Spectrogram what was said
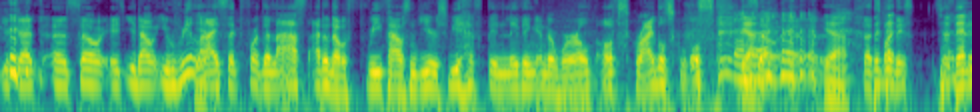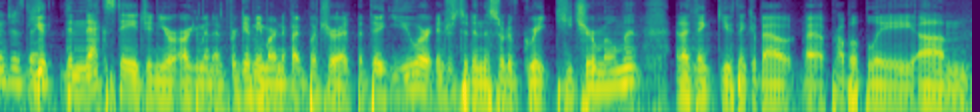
you get, uh, so it, you know, you realize that for the last, I don't know, 3,000 years, we have been living in a world of scribal schools. Yeah. So, uh, Yeah. That's But why the- they. So That's then, interesting. you, the next stage in your argument, and forgive me, Martin, if I butcher it, but that you are interested in this sort of great teacher moment, and I think you think about uh, probably um,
